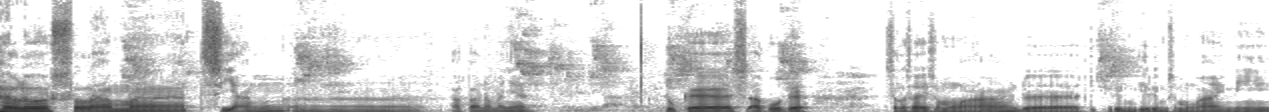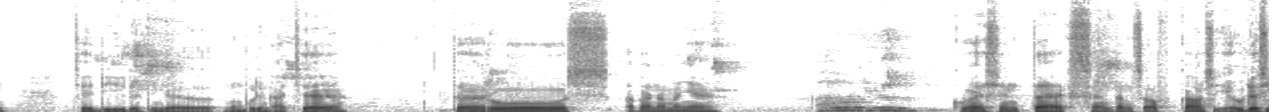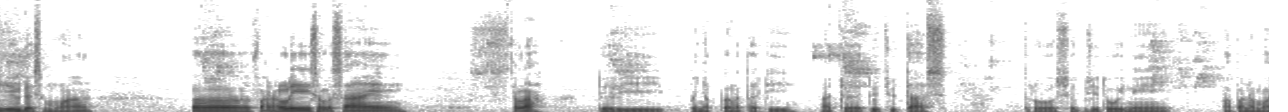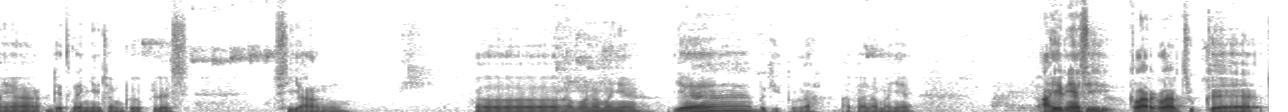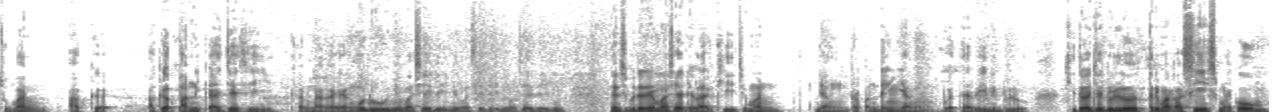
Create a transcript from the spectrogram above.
Halo, selamat siang. Eh, apa namanya? Tugas aku udah selesai semua, udah dikirim-kirim semua ini. Jadi udah tinggal ngumpulin aja. Terus apa namanya? Question text, sentence of counts, ya udah sih, udah semua. Eh, finally selesai setelah dari banyak banget tadi ada tujuh tas. Terus habis itu ini apa namanya deadline-nya jam 12 siang. Eh, apa namanya ya begitulah apa namanya. Akhirnya sih kelar-kelar juga cuman agak agak panik aja sih. Karena kayak waduh ini masih ada ini masih ada ini masih ada ini. Dan sebenarnya masih ada lagi cuman yang terpenting yang buat hari ini dulu. Gitu aja dulu terima kasih. Assalamualaikum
